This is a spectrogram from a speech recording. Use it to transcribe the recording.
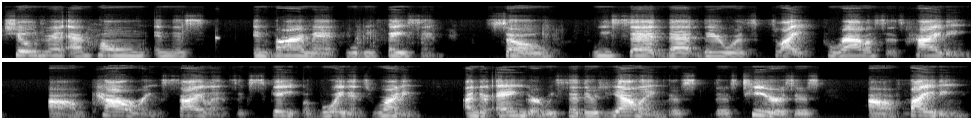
children at home in this environment will be facing. So we said that there was flight, paralysis, hiding, um, cowering, silence, escape, avoidance, running. Under anger, we said there's yelling, there's there's tears, there's uh, fighting.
